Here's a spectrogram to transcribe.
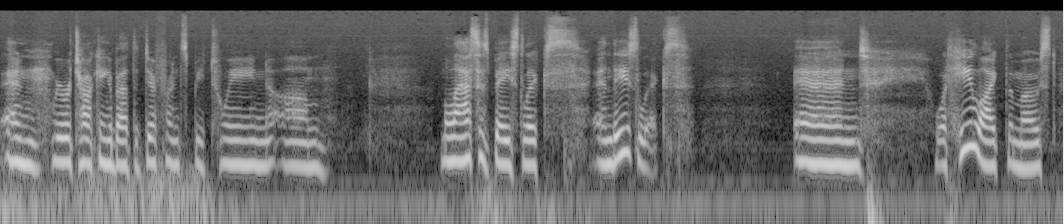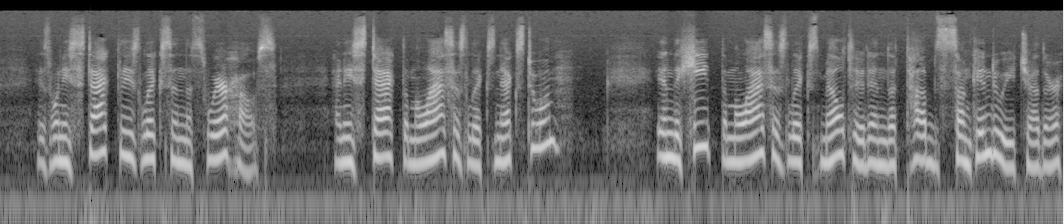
and we were talking about the difference between um, molasses-based licks and these licks. And what he liked the most is when he stacked these licks in the warehouse, and he stacked the molasses licks next to them in the heat, the molasses licks melted and the tubs sunk into each other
